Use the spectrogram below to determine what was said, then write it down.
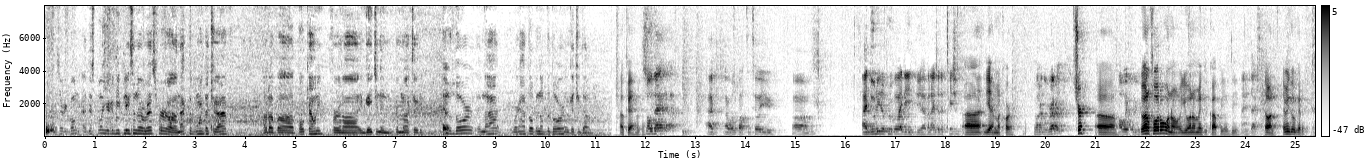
Mr. Rincon, at this point, you're going to be placed under arrest for uh, an active warrant that you have out of uh, Polk County for uh, engaging in criminal activity. Open the door. If not, we're going to have to open up the door and get you down. Okay, okay. So that I, I was about to tell you, um, I do need a proof of ID. Do you have an identification? Uh, yeah, in my car. You wanna go grab it? Sure. Uh, I'll wait for you. you want a photo or no? You want to make a copy of the? I need that. Hold on. Let me go get it. Yeah.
